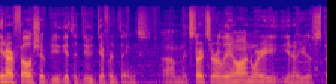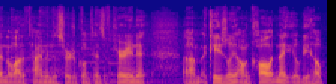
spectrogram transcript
In our fellowship, you get to do different things. Um, it starts early on where you, you, know you'll spend a lot of time in the surgical intensive care unit. Um, occasionally on call at night, you'll be help,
